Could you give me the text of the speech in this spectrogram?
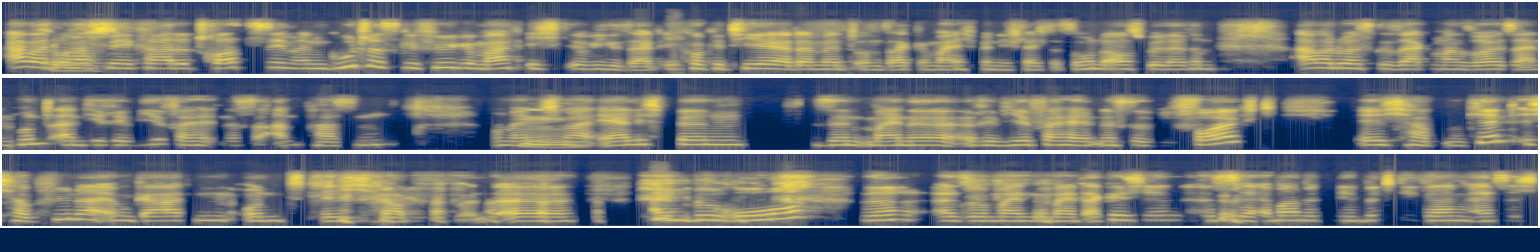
Aber so du hast mir gerade trotzdem ein gutes Gefühl gemacht. Ich, wie gesagt, ich kokettiere ja damit und sage immer, ich bin die schlechteste Hundeausbilderin. Aber du hast gesagt, man soll seinen Hund an die Revierverhältnisse anpassen. Und wenn mhm. ich mal ehrlich bin, sind meine Revierverhältnisse wie folgt. Ich habe ein Kind, ich habe Hühner im Garten und ich habe äh, ein Büro. Ne? Also mein, mein Dackelchen ist ja immer mit mir mitgegangen, als ich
